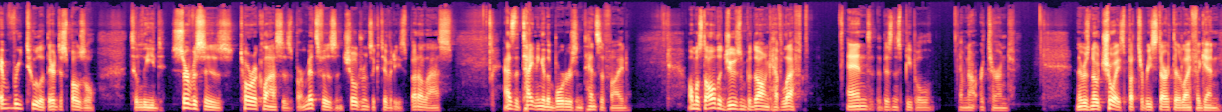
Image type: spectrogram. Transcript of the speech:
every tool at their disposal to lead services, Torah classes, bar mitzvahs, and children's activities. But alas, as the tightening of the borders intensified, almost all the Jews in Pudong have left, and the business people have not returned. There was no choice but to restart their life again.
